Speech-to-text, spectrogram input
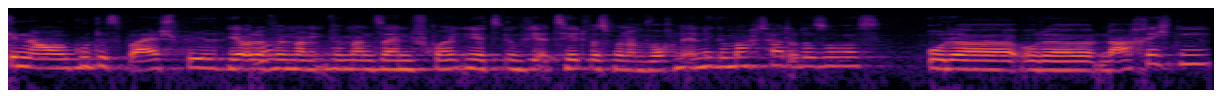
Genau, gutes Beispiel. Ja, oder wenn man, wenn man seinen Freunden jetzt irgendwie erzählt, was man am Wochenende gemacht hat oder sowas. Oder, oder Nachrichten,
